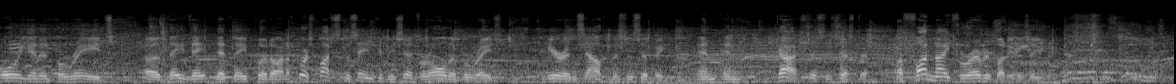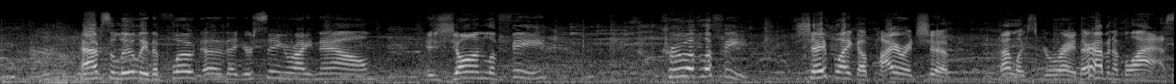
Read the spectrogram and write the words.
oriented parades uh, they, they, that they put on. Of course, much the same can be said for all the parades here in South Mississippi. And, and gosh, this is just a, a fun night for everybody this evening. Absolutely. The float uh, that you're seeing right now is Jean Lafitte, Krewe of Lafitte, shaped like a pirate ship. That looks great. They're having a blast.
